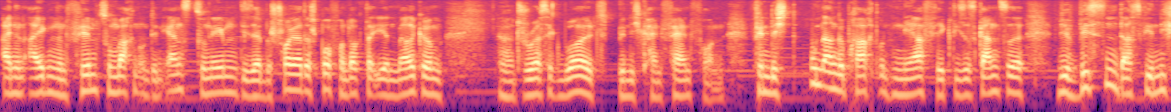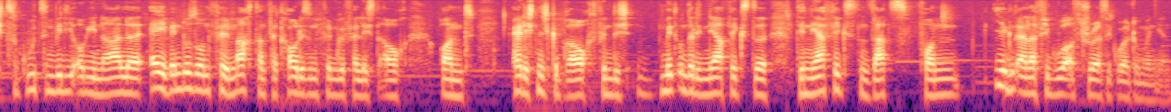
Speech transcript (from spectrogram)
einen eigenen Film zu machen und den ernst zu nehmen. Dieser bescheuerte Spruch von Dr. Ian Malcolm, Jurassic World bin ich kein Fan von. Finde ich unangebracht und nervig. Dieses ganze, wir wissen, dass wir nicht so gut sind wie die Originale. Ey, wenn du so einen Film machst, dann vertrau diesem Film gefälligst auch. Und hätte ich nicht gebraucht, finde ich mitunter die nervigste, den nervigsten Satz von irgendeiner Figur aus Jurassic World Dominion.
